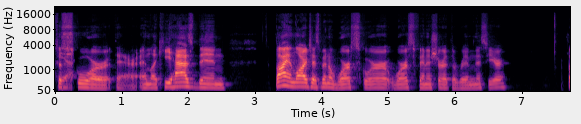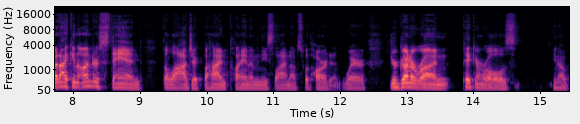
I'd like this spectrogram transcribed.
to yeah. score there. And like he has been, by and large, has been a worse scorer, worse finisher at the rim this year. But I can understand the logic behind playing him in these lineups with Harden, where you're going to run pick and rolls you know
